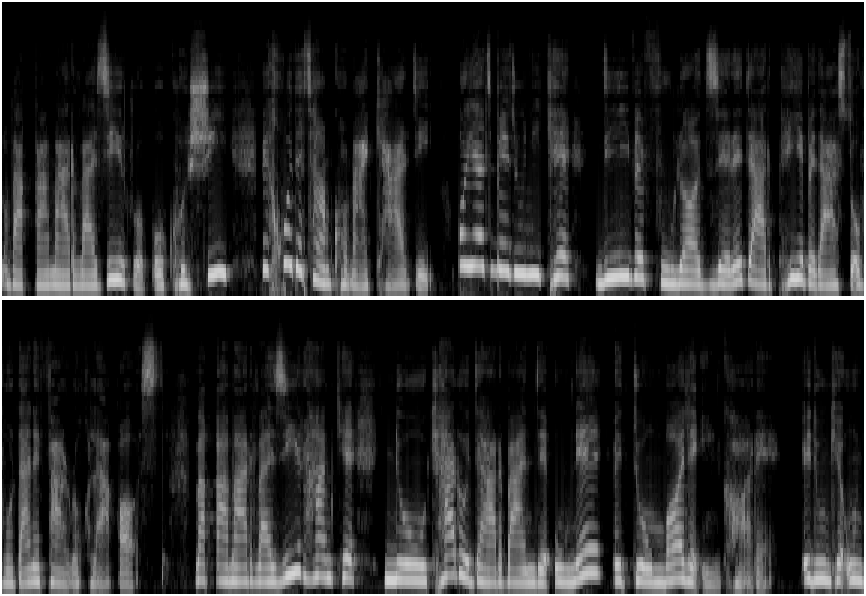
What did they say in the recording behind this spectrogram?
و قمر وزیر رو بکشی به خودت هم کمک کردی. باید بدونی که دیو فولاد زره در پی به دست آوردن فرخ لقاست و قمر وزیر هم که نوکر و در بند اونه به دنبال این کاره. بدون که اون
